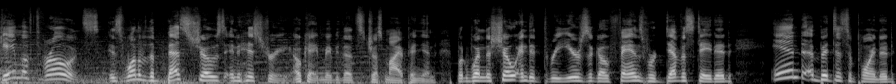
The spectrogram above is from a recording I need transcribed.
Game of Thrones is one of the best shows in history. Okay, maybe that's just my opinion. But when the show ended three years ago, fans were devastated and a bit disappointed,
